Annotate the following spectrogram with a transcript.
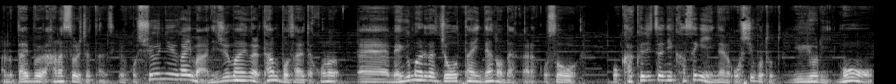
あの、だいぶ話それちゃったんですけど、こう収入が今20万円ぐらい担保されたこの、えー、恵まれた状態なのだからこそ、こう確実に稼ぎになるお仕事というよりも、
